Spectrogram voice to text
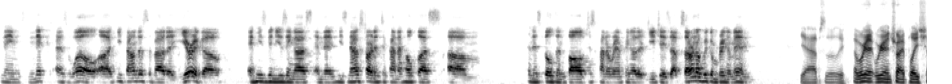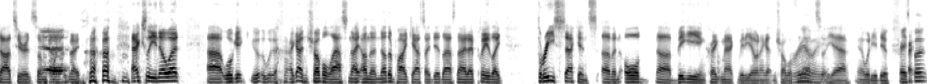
named Nick as well, uh, he found us about a year ago and he's been using us. And then he's now started to kind of help us um, and his build involved just kind of ramping other DJs up. So I don't know if we can bring him in. Yeah, absolutely. Uh, we're gonna we're gonna try to play shots here at some yeah. point tonight. Actually, you know what? Uh, we'll get. I got in trouble last night on another podcast I did last night. I played like three seconds of an old uh, Biggie and Craig Mack video, and I got in trouble for really? that. So yeah, yeah, what do you do? Facebook?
